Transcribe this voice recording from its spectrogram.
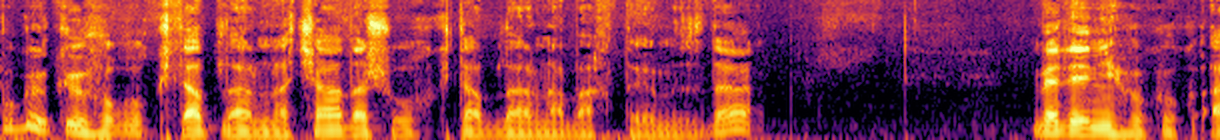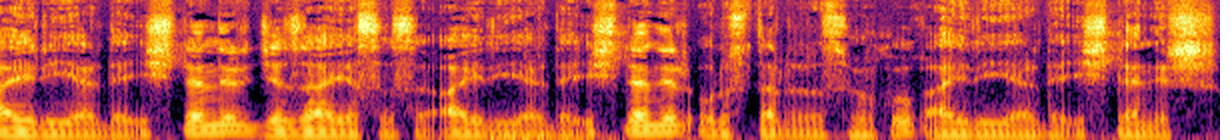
Bugünkü hukuk kitaplarına, çağdaş hukuk kitaplarına baktığımızda medeni hukuk ayrı yerde işlenir, ceza yasası ayrı yerde işlenir, uluslararası hukuk ayrı yerde işlenir.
